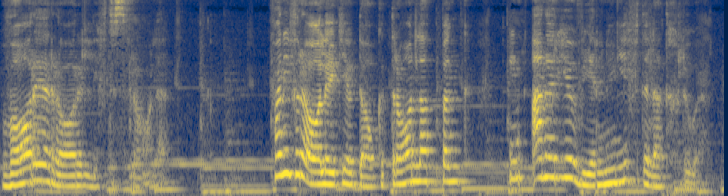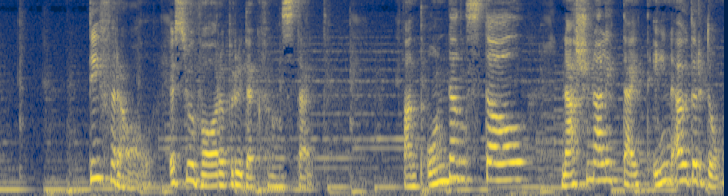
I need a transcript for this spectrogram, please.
ware rare liefdesverhale. Van die verhale het jou dalk 'n traan laat pink en ander jou weer in die liefde laat glo. Die verhaal is so ware produk van ons tyd. Want ondanks taal, nasionaliteit en ouderdom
